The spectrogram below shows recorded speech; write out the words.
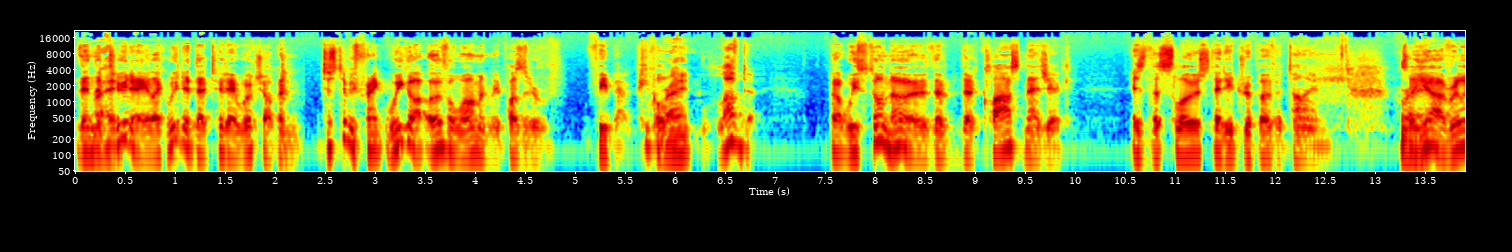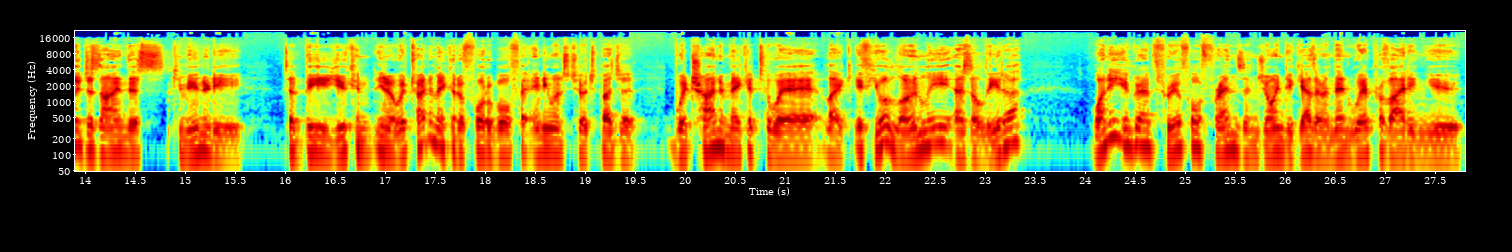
Then the Right. two day, like we did that two day workshop, and just to be frank, we got overwhelmingly positive feedback. People Right. loved it, but we still know the the class magic is the slow, steady drip over time. So yeah, I've really designed this community to be you can you know we've tried to make it affordable for anyone's church budget. We're trying to make it to where like if you're lonely as a leader, why don't you grab three or four friends and join together, and then we're providing you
